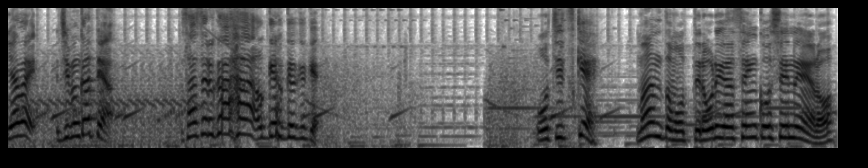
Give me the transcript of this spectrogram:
やばい自分勝手やさせるか？オッケーオッケーオッケーオッケー。落ち着けマント持ってる俺が先行してんねんやろ？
